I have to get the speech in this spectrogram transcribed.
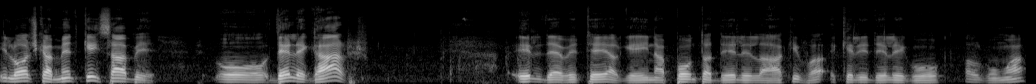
E, logicamente, quem sabe o delegar ele deve ter alguém na ponta dele lá que, que ele delegou alguma,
